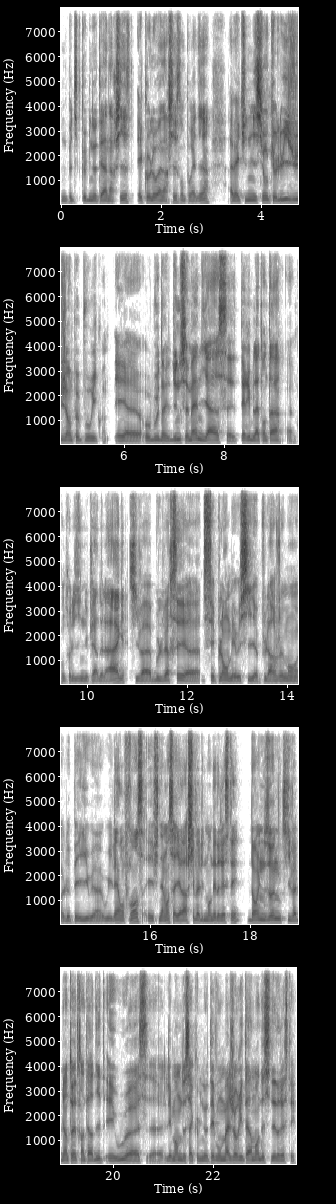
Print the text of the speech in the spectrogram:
une petite communauté anarchiste, écolo-anarchiste on pourrait dire, avec une mission que lui juge un peu pourrie. Quoi. Et euh, au bout d'une semaine, il y a ce terrible attentat euh, contre l'usine nucléaire de La Hague qui va bouleverser euh, ses plans, mais aussi plus largement le pays où, où, il est, en France. Et finalement, sa hiérarchie va lui demander de rester dans une zone qui va bientôt être interdite et où les membres de sa communauté vont majoritairement décider de rester.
